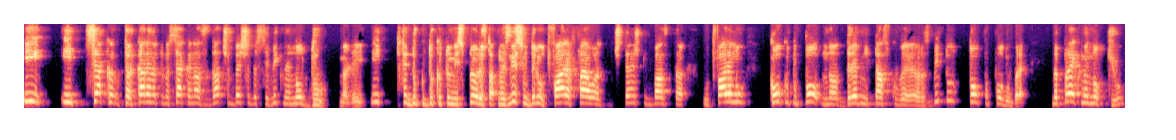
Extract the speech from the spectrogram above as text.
И, и всяка, търкалянето на всяка една задача беше да се викне едно ду. Нали? И докато ми изплюе резултат, независимо дали отваря файла, чете нещо в базата, отваряно, колкото по-на дребни таскове е разбито, толкова по-добре. Направихме едно Q,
